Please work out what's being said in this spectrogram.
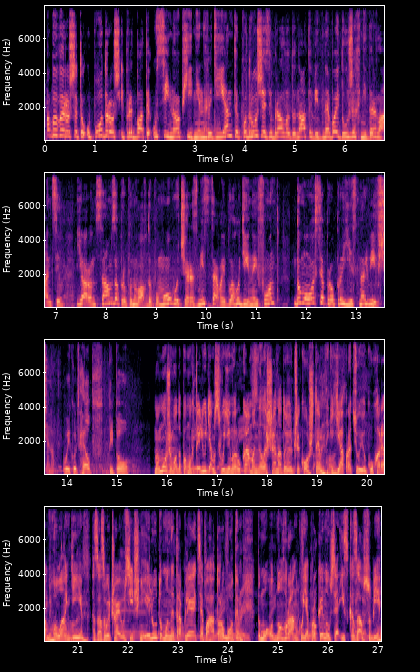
Аби вирушити у подорож і придбати усі необхідні інгредієнти, подружжя зібрало донати від небайдужих нідерландців. Ярон сам запропонував допомогу через місцевий благодійний фонд. Домовився про приїзд на Львівщину. Ми можемо допомогти людям своїми руками, не лише надаючи кошти. Я працюю кухарем в Голландії. Зазвичай у січні і лютому не трапляється багато роботи. Тому одного ранку я прокинувся і сказав собі:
